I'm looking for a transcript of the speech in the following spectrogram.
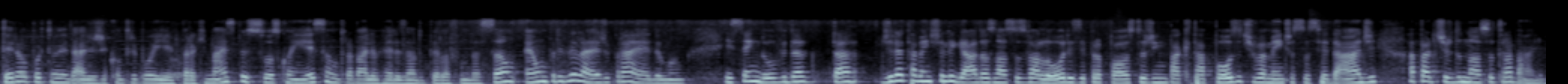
Ter a oportunidade de contribuir para que mais pessoas conheçam o trabalho realizado pela Fundação é um privilégio para a Edelman e, sem dúvida, está diretamente ligado aos nossos valores e propósitos de impactar positivamente a sociedade a partir do nosso trabalho.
